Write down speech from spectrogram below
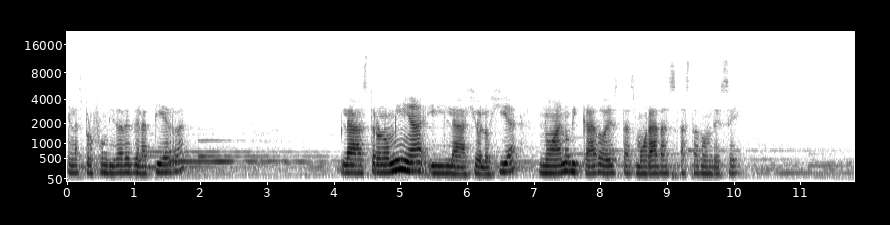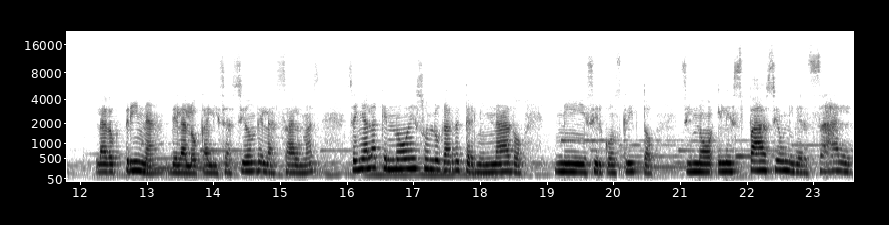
en las profundidades de la tierra, la astronomía y la geología no han ubicado estas moradas hasta donde sé. La doctrina de la localización de las almas señala que no es un lugar determinado ni circunscripto, sino el espacio universal.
